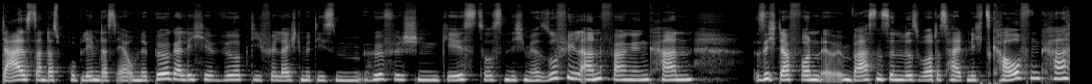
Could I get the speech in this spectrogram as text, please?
Da ist dann das Problem, dass er um eine bürgerliche wirbt, die vielleicht mit diesem höfischen Gestus nicht mehr so viel anfangen kann, sich davon im wahrsten Sinne des Wortes halt nichts kaufen kann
